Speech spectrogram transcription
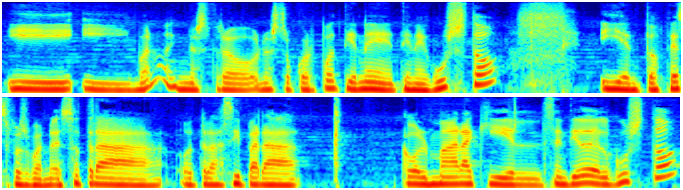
y, y, bueno, y nuestro, nuestro cuerpo tiene, tiene gusto y entonces, pues bueno, es otra, otra así para colmar aquí el sentido del gusto,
